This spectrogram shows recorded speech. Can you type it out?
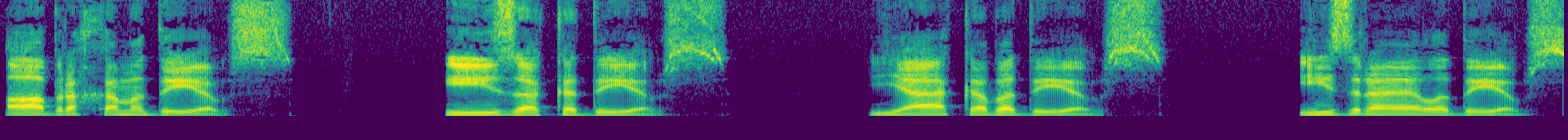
Ābrahama dievs, Īzaka dievs, Jēkaba dievs, Izrēla dievs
